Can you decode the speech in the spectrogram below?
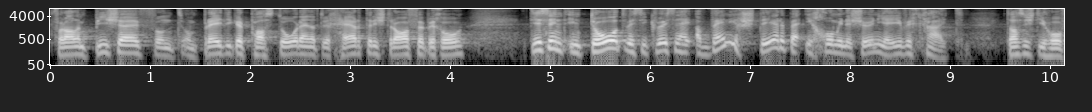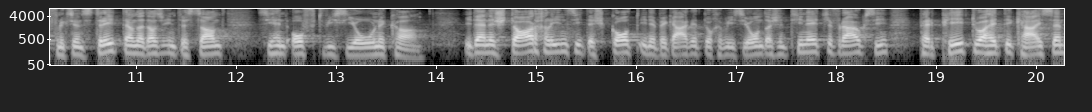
Vor allem Bischöfe und, und Prediger, Pastoren haben natürlich härtere Strafen bekommen. Die sind in Tod, weil sie gewusst haben, hey, wenn ich sterbe, ich komme in eine schöne Ewigkeit. Das ist die Hoffnung. Und das Dritte, und das ist interessant, sie haben oft Visionen gehabt. In diesen starken Insight ist Gott ihnen begegnet durch eine Vision. Das war eine Teenagerfrau, Perpetua hätte die geheißen.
